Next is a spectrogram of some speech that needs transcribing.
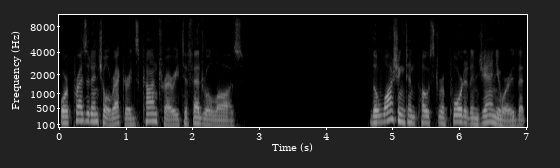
or presidential records contrary to federal laws. The Washington Post reported in January that,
